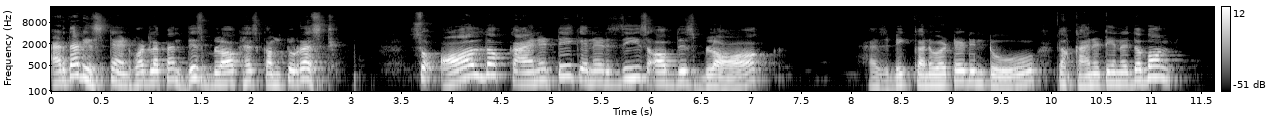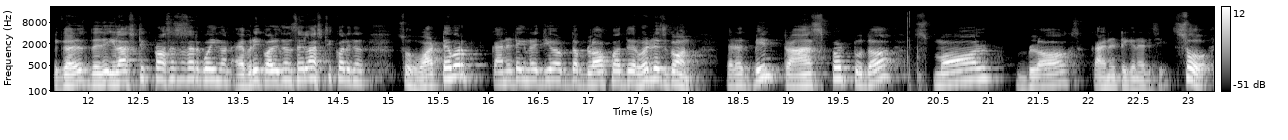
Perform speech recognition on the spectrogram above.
at that instant what will happen? This block has come to rest. So all the kinetic energies of this block has been converted into the kinetic energy of the ball because the elastic processes are going on. Every collision is elastic collision. So whatever kinetic energy of the block was there, where it is gone? That has been transferred to the small block's kinetic energy. So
